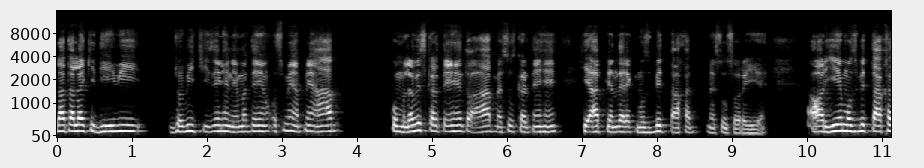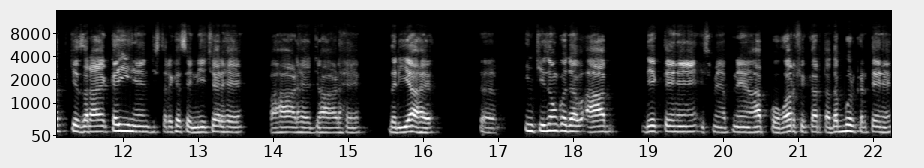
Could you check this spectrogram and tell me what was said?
अल्लाह ताला की दी हुई जो भी चीज़ें हैं, नेमतें हैं, उसमें अपने आप को मुलविस करते हैं तो आप महसूस करते हैं कि आपके अंदर एक मुस्बित ताकत महसूस हो रही है। और ये मुस्बित ताकत के ज़राए कई हैं, जिस तरीके से नेचर है, पहाड़ है, झाड़ है, दरिया है इन चीज़ों को जब आप देखते हैं, इसमें अपने आप को गौर, फ़िक्र, तदब्बर करते हैं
